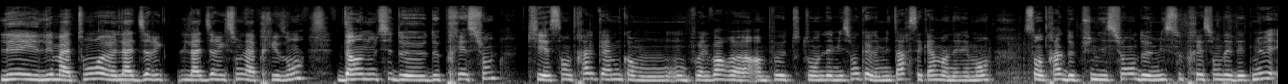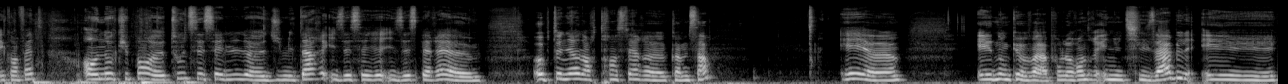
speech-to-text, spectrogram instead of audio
les, les, matons, euh, la, la direction de la prison d'un outil de, de, pression qui est central quand même, comme on, pouvait le voir euh, un peu tout au long de l'émission, que le mitard c'est quand même un élément central de punition, de mise sous pression des détenus et qu'en fait en occupant toutes ces cellules du mitard, ils, essayaient, ils espéraient obtenir leur transfert comme ça. Et et donc euh, voilà, pour le rendre inutilisable. Et,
